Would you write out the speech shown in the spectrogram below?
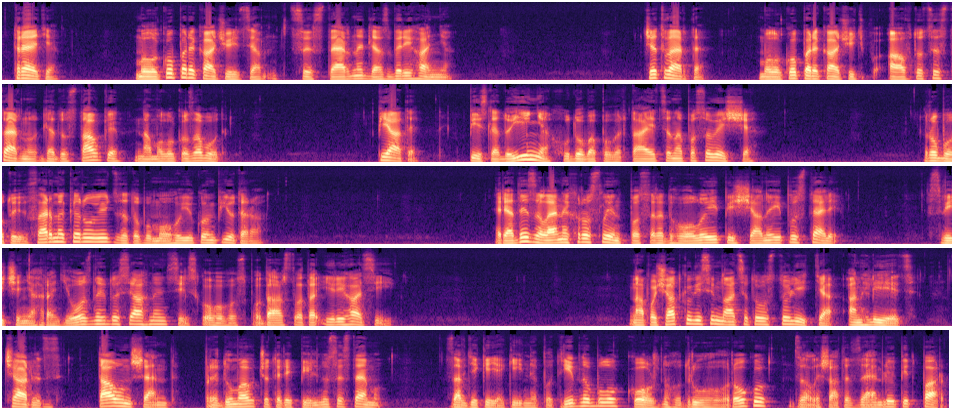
Третє. Молоко перекачується в цистерни для зберігання. Четверте. Молоко перекачують в автоцистерну для доставки на молокозавод. П'яте. Після доїння худоба повертається на пасовище. Роботою ферми керують за допомогою комп'ютера. Ряди зелених рослин посеред голої піщаної пустелі. Свідчення грандіозних досягнень сільського господарства та іригації. На початку XVIII століття англієць Чарльз Тауншенд придумав чотирипільну систему, завдяки якій не потрібно було кожного другого року залишати землю під пар.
